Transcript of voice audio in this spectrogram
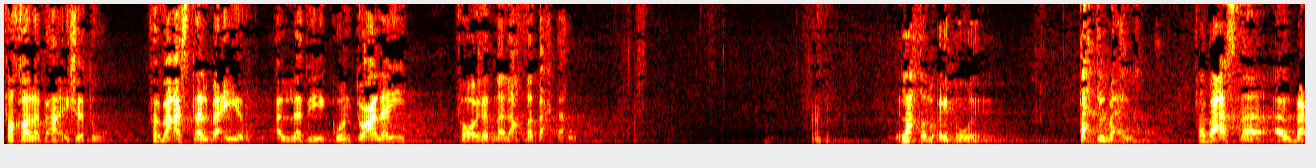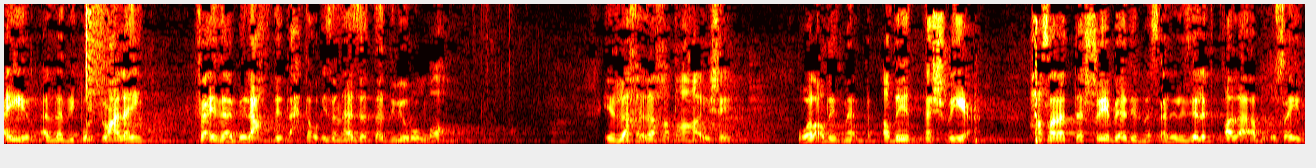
فقالت عائشة فبعثنا البعير الذي كنت عليه فوجدنا العقد تحته. العقد وين هو تحت البعير. فبعثنا البعير الذي كنت عليه فإذا بالعقد تحته. إذا هذا تدبير الله. لا خطأ عائشة ولا قضية قضية تشريع. حصل التشريع بهذه المسألة. لذلك قال أبو أسيد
